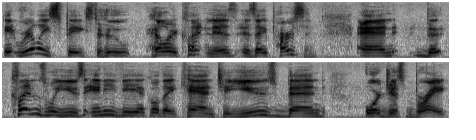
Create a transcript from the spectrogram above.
It really speaks to who Hillary Clinton is as a person. And the Clintons will use any vehicle they can to use, bend, or just break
